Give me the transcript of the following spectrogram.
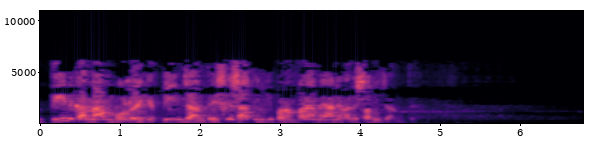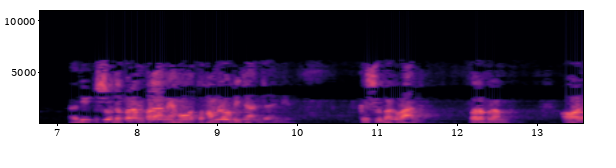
तीन का नाम बोल रहे हैं कि तीन जानते हैं। इसके साथ इनकी परंपरा में आने वाले सभी जानते हैं। यदि शुद्ध परंपरा में हो तो हम लोग भी जान जाएँगे। कृष्ण भगवान पर ब्रह्म और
